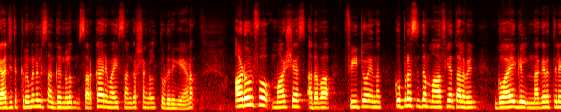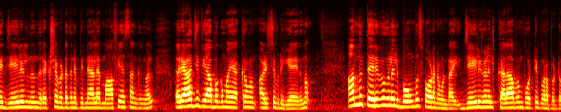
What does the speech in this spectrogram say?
രാജ്യത്ത് ക്രിമിനൽ സംഘങ്ങളും സർക്കാരുമായി സംഘർഷങ്ങൾ തുടരുകയാണ്. അഡോൾഫോ മാഷ്യാസ് അഥവാ ഫീറ്റോ എന്ന കുപ്രസിദ്ധ മാഫിയ തലവൻ ഗോയഗിൽ നഗരത്തിലെ ജയിലിൽ നിന്ന് രക്ഷപ്പെട്ടതിന് പിന്നാലെ മാഫിയ സംഘങ്ങൾ രാജ്യവ്യാപകമായ അക്രമം അഴിച്ചുവിടുകയായിരുന്നു. അന്ന് തെരുവുകളിൽ ബോംബ് സ്ഫോടനമുണ്ടായി. ജയിലുകളിൽ കലാപം പൊട്ടിപ്പുറപ്പെട്ടു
